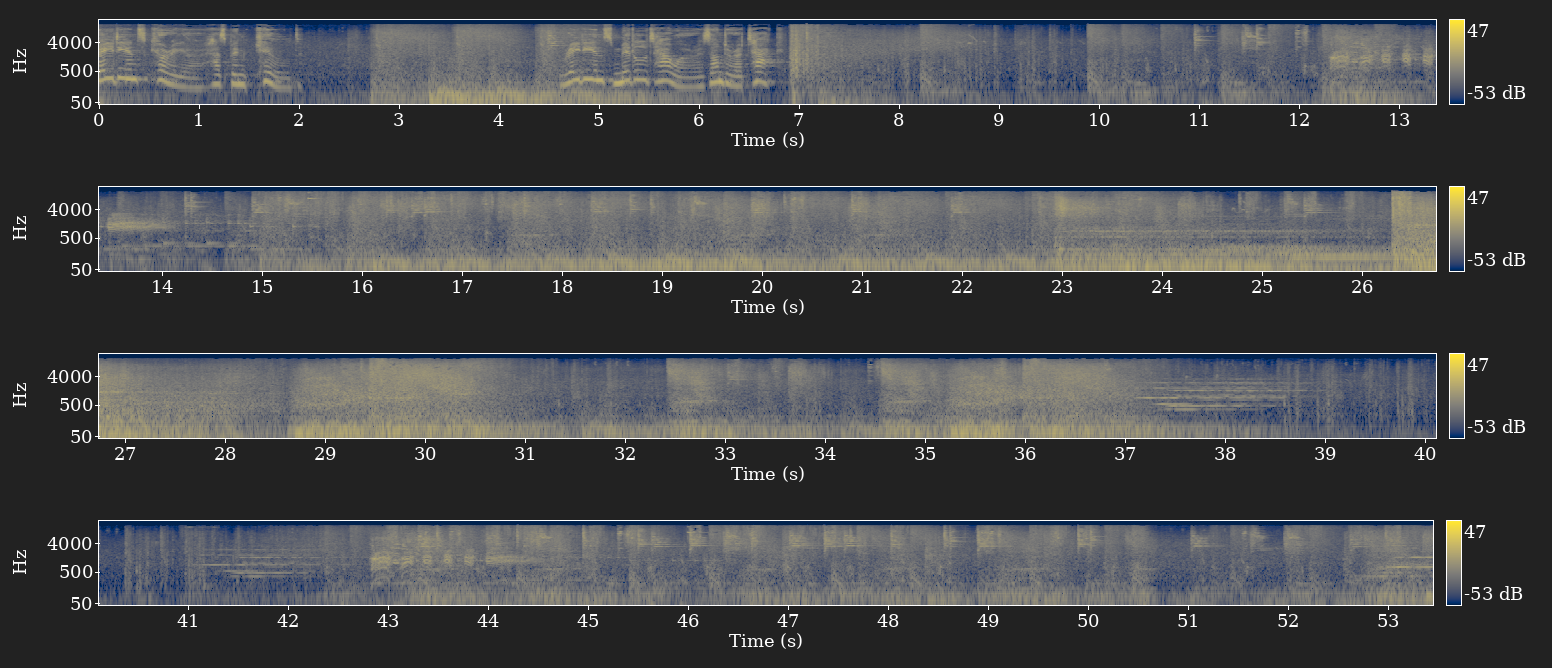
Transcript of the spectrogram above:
Radiant's courier has been killed. Radiant's middle tower is under attack.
